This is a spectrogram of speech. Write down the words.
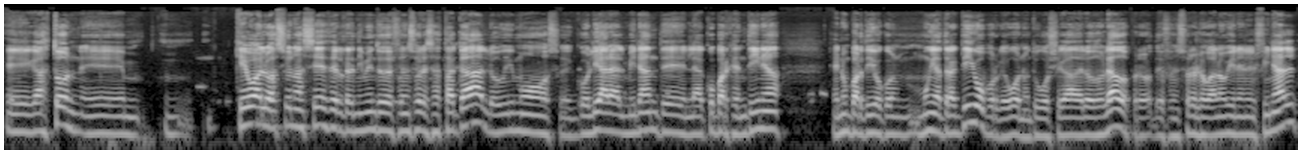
Eh, Gastón, eh, ¿qué evaluación haces del rendimiento de defensores hasta acá? Lo vimos golear al Almirante en la Copa Argentina en un partido con, muy atractivo, porque bueno, tuvo llegada de los dos lados, pero Defensores lo ganó bien en el final,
